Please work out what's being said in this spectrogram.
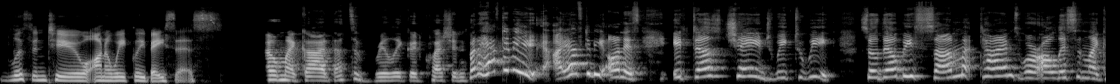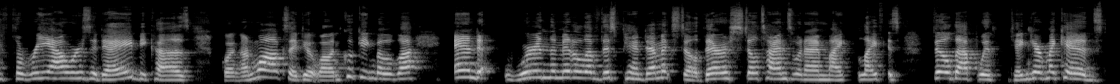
listen to on a weekly basis? Oh my God, that's a really good question. But I have to be, I have to be honest. It does change week to week. So there'll be some times where I'll listen like three hours a day because I'm going on walks. I do it while I'm cooking, blah, blah, blah. And we're in the middle of this pandemic still. There are still times when I'm, my life is filled up with taking care of my kids,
